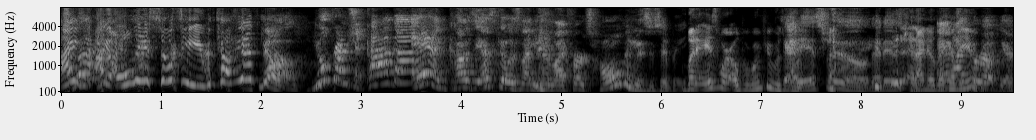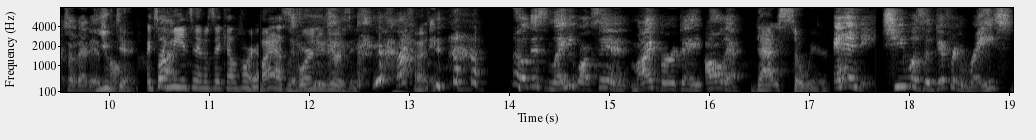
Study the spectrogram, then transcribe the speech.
I, I only associate you with Kosciusko. No, you're from Chicago? and Kosciusko is not even my first home in Mississippi. But it is where Oprah Winfrey was that born. is true. That is true. And I know that and 'cause of I you. grew up there, so that is You home. did. It's But- like me in San Jose, California. My ass was born in New Jersey. so this lady walks in, my birthday, all that. That is so weird. Andy, she was a different race,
